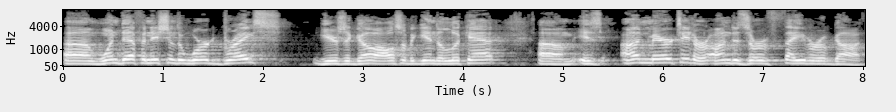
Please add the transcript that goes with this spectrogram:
Um, one definition of the word grace years ago, I also began to look at um, is unmerited or undeserved favor of God.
